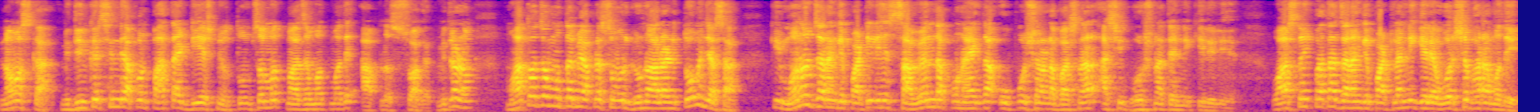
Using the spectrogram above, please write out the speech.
नमस्कार मी दिनकर शिंदे. आपण पाहताय डीएस न्यूज तुमचं मत माझं मत मध्ये आपलं स्वागत. मित्रांनो महत्त्वाचा मुद्दा मी आपल्यासमोर घेऊन आलो आणि तो म्हणजे असा की मनोज जरांगे पाटील हे सहाव्यांदा पुन्हा एकदा उपोषणाला बसणार अशी घोषणा त्यांनी केलेली आहे. वास्तविक पाहता जरांगे पाटलांनी गेल्या वर्षभरामध्ये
